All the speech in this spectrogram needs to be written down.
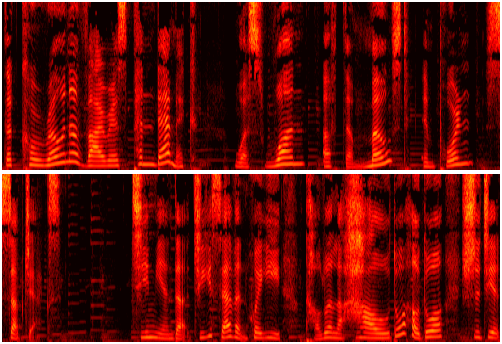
the coronavirus pandemic Was one of the most important subjects。今年的 G7 会议讨论了好多好多世界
